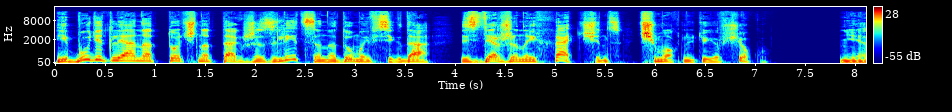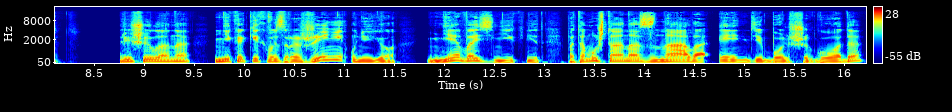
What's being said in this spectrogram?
И будет ли она точно так же злиться, надумай всегда сдержанный Хатчинс чмокнуть ее в щеку? Нет, — решила она, — никаких возражений у нее не возникнет, потому что она знала Энди больше года,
